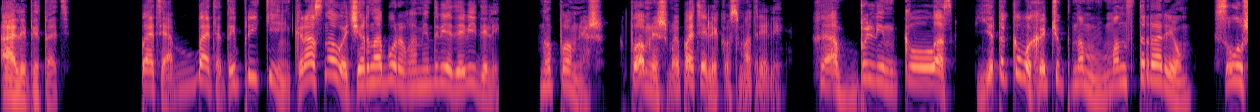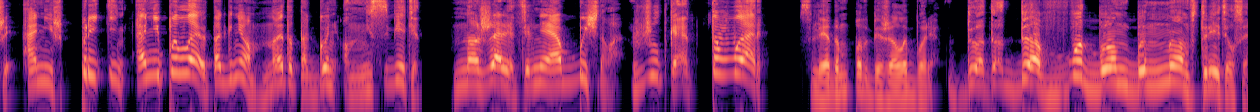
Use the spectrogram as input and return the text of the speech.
а лепетать. Батя, батя, ты прикинь, Краснова Чернобурова медведя видели? Ну, помнишь, помнишь, мы по телеку смотрели. А, блин, класс! Я такого хочу к нам в монстрариум. Слушай, они ж, прикинь, они пылают огнем, но этот огонь, он не светит, но жарит сильнее обычного. Жуткая тварь! Следом подбежал и Боря. «Да-да-да, вот бы он бы нам встретился!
